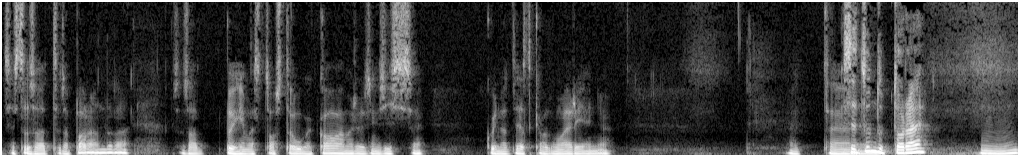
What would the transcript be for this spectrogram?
sest sa saad seda parandada, sa saad põhimõtteliselt osta uue kaamera siin sisse, kui nad jätkavad oma äri, on ju. et. see tundub tore, mm. -hmm.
